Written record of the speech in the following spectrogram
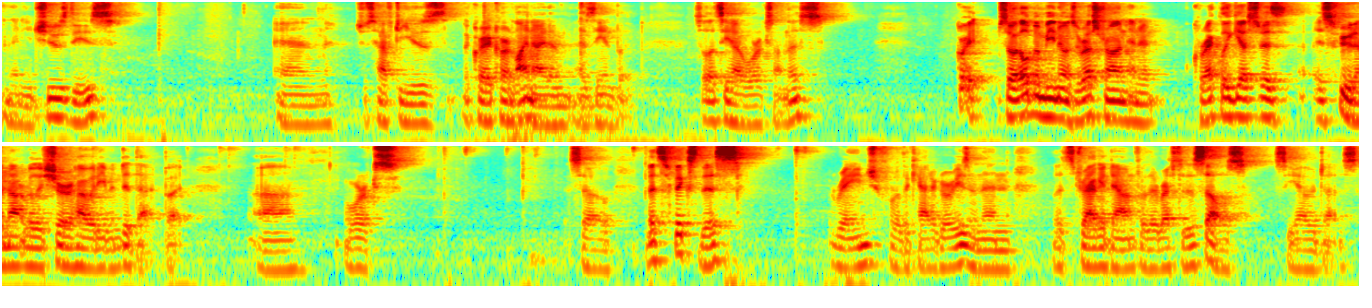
and then you choose these and just have to use the credit card line item as the input. So let's see how it works on this. Great. So El Bambino is a restaurant and it correctly guessed it as, as food. I'm not really sure how it even did that, but uh, it works. So let's fix this range for the categories and then Let's drag it down for the rest of the cells, see how it does.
